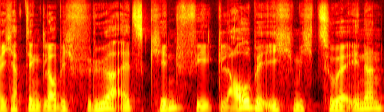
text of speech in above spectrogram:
Ich habe den, glaube ich, früher als Kind, viel, glaube ich, mich zu erinnern,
